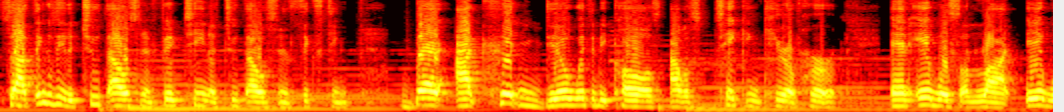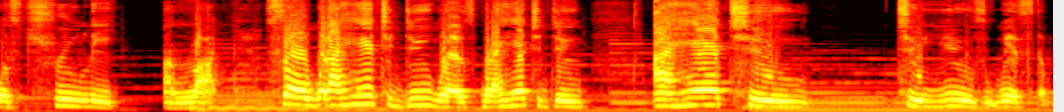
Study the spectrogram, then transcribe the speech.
So I think it was either 2015 or 2016. But I couldn't deal with it because I was taking care of her. And it was a lot. It was truly a lot. So what I had to do was what I had to do, I had to to use wisdom.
